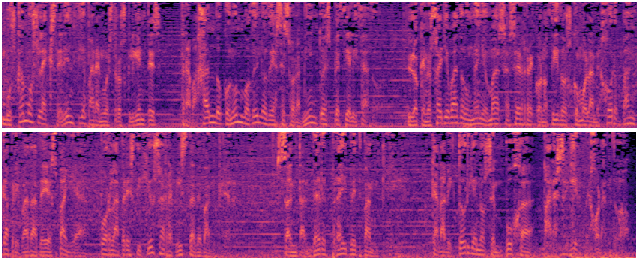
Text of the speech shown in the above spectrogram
buscamos la excelencia para nuestros clientes trabajando con un modelo de asesoramiento especializado, lo que nos ha llevado un año más a ser reconocidos como la mejor banca privada de España por la prestigiosa revista de Banker. Santander Private Banking. Cada victoria nos empuja para seguir mejorando.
